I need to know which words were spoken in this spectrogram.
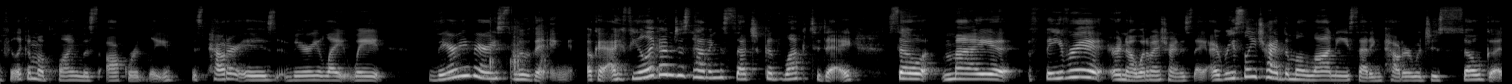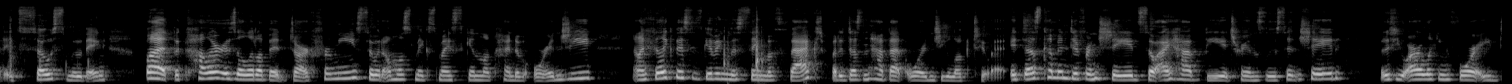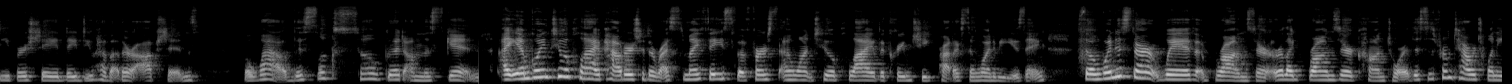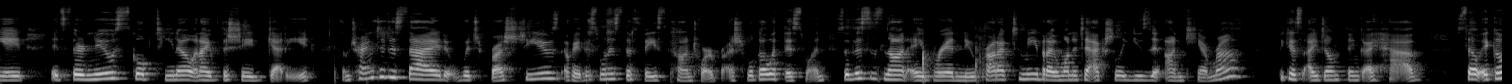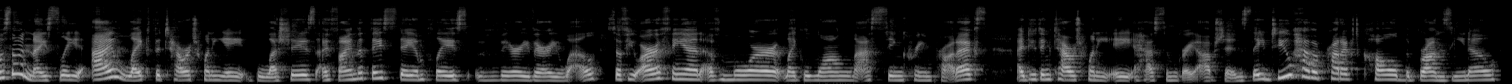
I feel like I'm applying this awkwardly. This powder is very lightweight very, very smoothing. Okay, I feel like I'm just having such good luck today. So my favorite, or no, what am I trying to say? I recently tried the Milani setting powder, which is so good. It's so smoothing, but the color is a little bit dark for me, so it almost makes my skin look kind of orangey. And I feel like this is giving the same effect, but it doesn't have that orangey look to it. It does come in different shades, so I have the translucent shade, but if you are looking for a deeper shade, they do have other options. But wow, this looks so good on the skin. I am going to apply powder to the rest of my face, but first I want to apply the cream cheek products I'm going to be using. So I'm going to start with bronzer or like bronzer contour. This is from Tower 28. It's their new Sculptino and I have the shade Getty. I'm trying to decide which brush to use. Okay, this one is the face contour brush. We'll go with this one. So this is not a brand new product to me, but I wanted to actually use it on camera because I don't think I have. So it goes on nicely. I like the Tower 28 blushes. I find that they stay in place very, very well. So if you are a fan of more like long lasting cream products, I do think Tower 28 has some great options. They do have a product called the Bronzino.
